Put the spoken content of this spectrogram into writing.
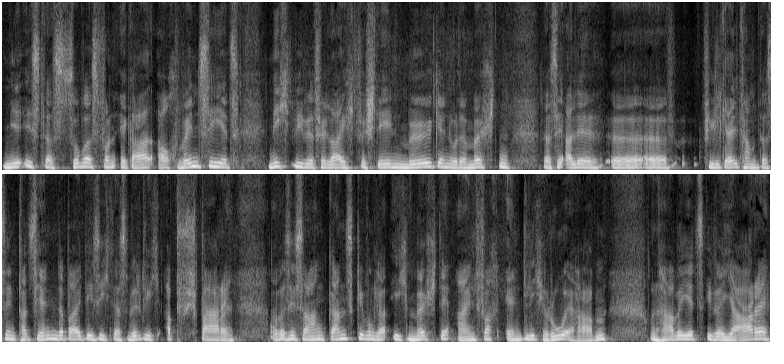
mir ist das sowas von egal, auch wenn sie jetzt nicht, wie wir vielleicht verstehen mögen oder möchten, dass sie alle äh, äh viel Geld haben. Da sind Patienten dabei, die sich das wirklich absparen. Aber sie sagen ganz klipp ich möchte einfach endlich Ruhe haben und habe jetzt über Jahre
